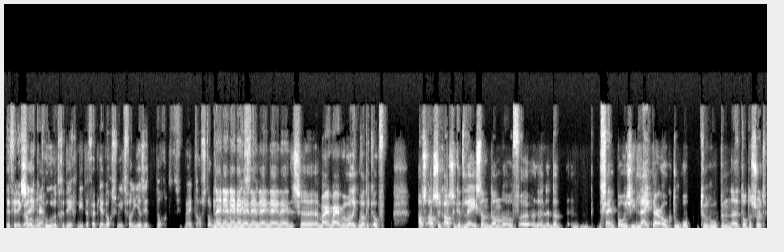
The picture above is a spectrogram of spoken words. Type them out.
Dit vind ik wel Zeker. een ontroerend gedicht, niet? Of heb jij nog zoiets van, hier zit toch zit mij afstand Nee, nee, nee, nee, nee, nee, nee, nee, nee. Dus, uh, maar, maar wat ik, wat ik ook. Als, als, ik, als ik het lees, dan, dan of, uh, dat, zijn poëzie lijkt daar ook toe op te roepen. Uh, tot een soort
